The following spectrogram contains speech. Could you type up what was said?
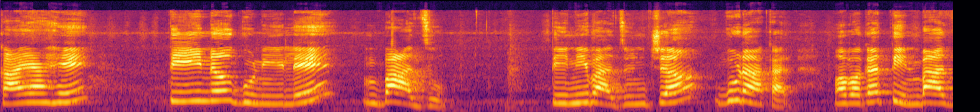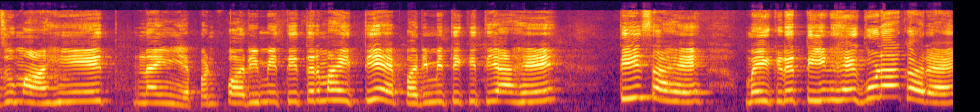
काय आहे? तीन गुणिले बाजू. तिन्ही बाजूंच्या गुणाकार. मग बघा तीन बाजू माहीत नाही आहे पण परिमिती तर माहिती आहे परिमिती किती आहे? तीस आहे. मग इकडे तीन हे गुणाकार आहे.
